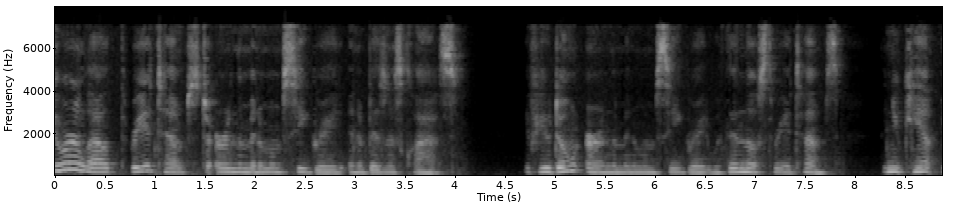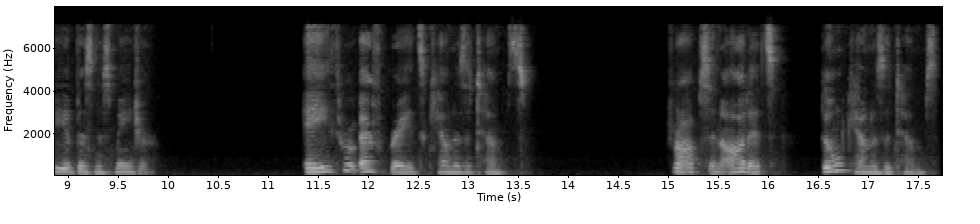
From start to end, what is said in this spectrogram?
You are allowed three attempts to earn the minimum C grade in a business class. If you don't earn the minimum C grade within those three attempts, then you can't be a business major. A through F grades count as attempts. Drops and audits don't count as attempts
